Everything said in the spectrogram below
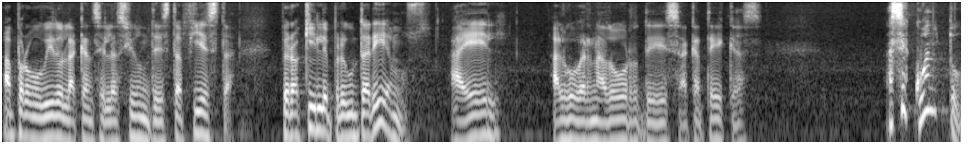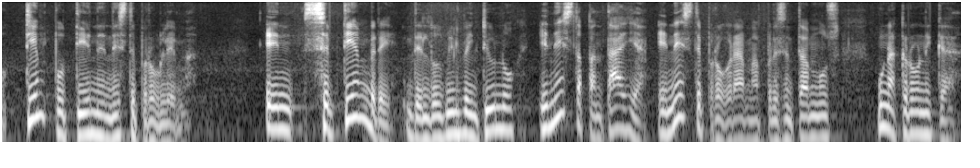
ha promovido la cancelación de esta fiesta. Pero aquí le preguntaríamos a él, al gobernador de Zacatecas, ¿hace cuánto tiempo tienen este problema? En septiembre del 2021, en esta pantalla, en este programa, presentamos una crónica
